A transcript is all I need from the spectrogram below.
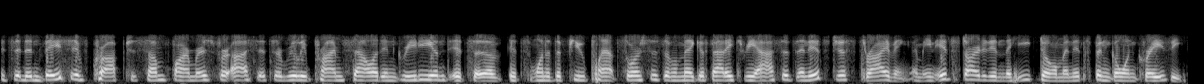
it's an invasive crop to some farmers. For us, it's a really prime salad ingredient. It's a it's one of the few plant sources of omega fatty three acids, and it's just thriving. I mean, it started in the heat dome, and it's been going crazy.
